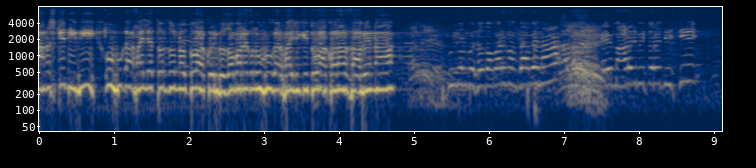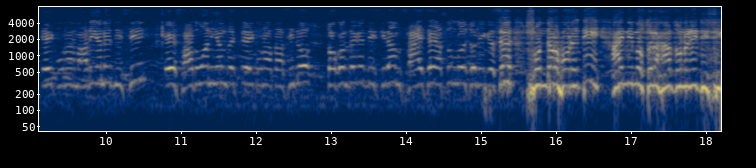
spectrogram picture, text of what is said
মানুষকে দিবি। উপকার পাইলে তোর জন্য দোয়া করব জবানে কোনো উপকার পাইলে কি দোয়া করা যাবে না? দুজন কইছো দবার কোন যাবে না। এই মাড়ের ভিতরে দিছি এই কোনার মাড়ি এনে দিছি এই সাদওয়ান ইয়ান দেখতে এই কোনাটা ছিল তখন থেকে দিছিলাম ছাই ছাই এত লই চলে গেছে। সন্ধ্যার পরে দি আইন নিমস্তনে হাত জনের দিছি।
